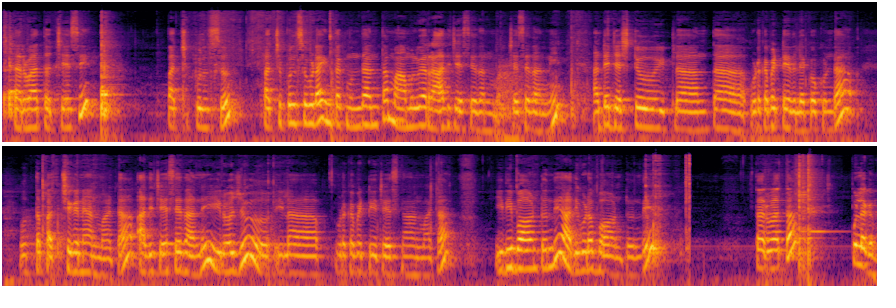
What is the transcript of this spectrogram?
తర్వాత వచ్చేసి పచ్చి పులుసు. పచ్చి పులుసు కూడా ఇంతకు ముందు అంతా మామూలుగా రాది చేసేదన్నమాట చేసేదాన్ని. అంటే జస్ట్ ఇట్లా అంతా ఉడకబెట్టేది లేకోకుండా ఉత్త పచ్చిగానే అనమాట అది చేసేదాన్ని. ఈరోజు ఇలా ఉడకబెట్టి చేసిన అనమాట ఇది బాగుంటుంది అది కూడా బాగుంటుంది. తర్వాత పులగం.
